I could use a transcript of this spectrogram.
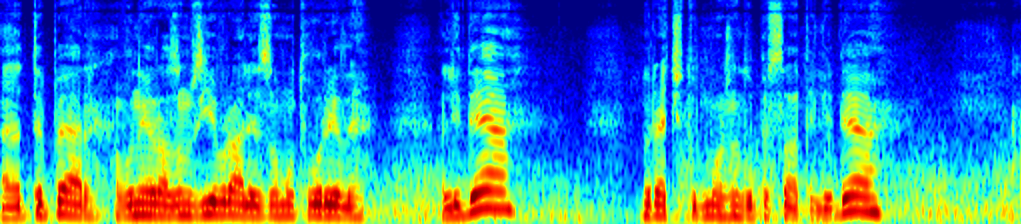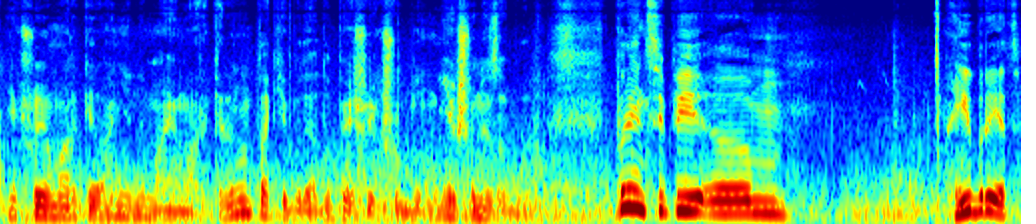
Е, тепер вони разом з Євралізом утворили Лідеа. До речі, тут можна дописати Лідеа. Якщо є маркер, а ні, немає маркера. Ну так і буде, допишу, якщо, якщо не забуду. В принципі, ем, гібрид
